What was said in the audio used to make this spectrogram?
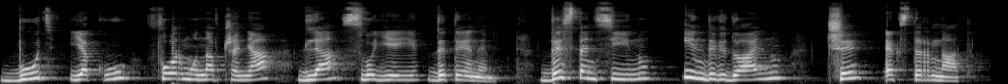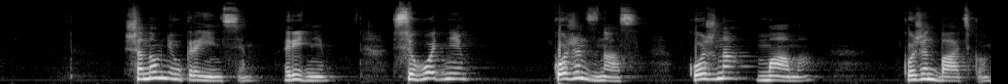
будь-яку форму навчання для своєї дитини: дистанційну, індивідуальну чи екстернат. Шановні українці, рідні, сьогодні кожен з нас, кожна мама, кожен батько,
